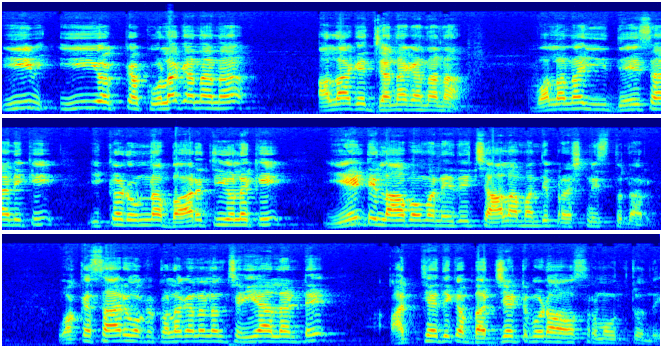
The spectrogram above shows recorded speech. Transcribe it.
ఈ ఈ యొక్క కులగణన అలాగే జనగణన వలన ఈ దేశానికి ఇక్కడ ఉన్న భారతీయులకి ఏంటి లాభం అనేది చాలామంది ప్రశ్నిస్తున్నారు. ఒకసారి ఒక కులగణనం చేయాలంటే అత్యధిక బడ్జెట్ కూడా అవసరం అవుతుంది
